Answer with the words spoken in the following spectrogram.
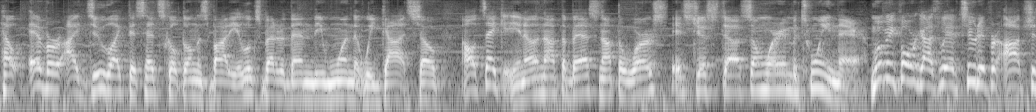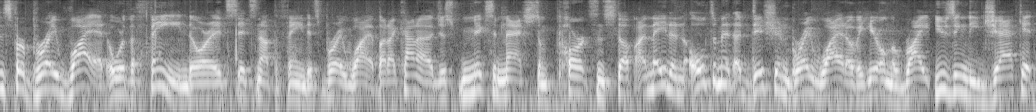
However, I do like this head sculpt on this body. It looks better than the one that we got, so I'll take it, you know? Not the best, not the worst. It's just uh, somewhere in between there. Moving forward, guys, we have two different options for Bray Wyatt, or The Fiend, or it's, it's not The Fiend, it's Bray Wyatt, but I kind of just mix and match some parts and stuff. I made an Ultimate Edition Bray Wyatt over here on the right using the jacket,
